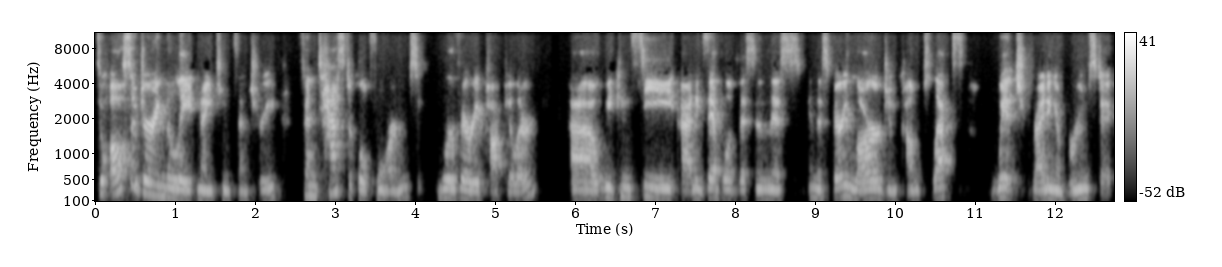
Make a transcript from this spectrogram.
So also during the late 19th century, fantastical forms were very popular. Uh, we can see an example of this in this, in this very large and complex witch riding a broomstick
